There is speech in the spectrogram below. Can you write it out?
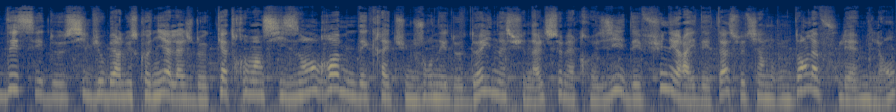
Décès de Silvio Berlusconi à l'âge de 86 ans. Rome décrète une journée de deuil national ce mercredi et des funérailles d'État se tiendront dans la foulée à Milan.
